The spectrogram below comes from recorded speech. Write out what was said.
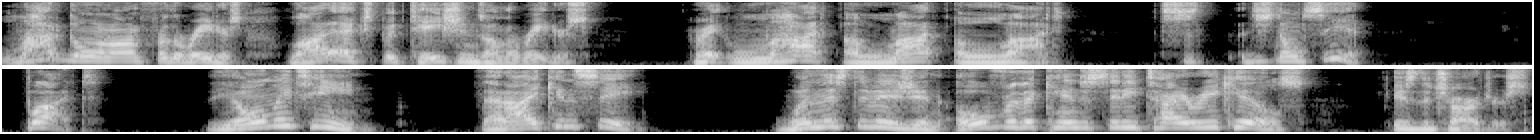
A lot going on for the Raiders. A lot of expectations on the Raiders right? Lot, a lot, a lot. It's just, I just don't see it. But the only team that I can see win this division over the Kansas City Tyreek Hills is the Chargers.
